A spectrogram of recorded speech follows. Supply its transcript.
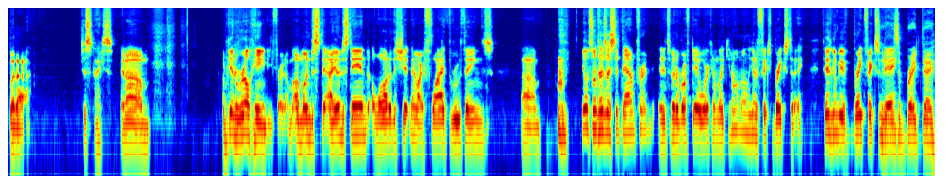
but uh, just nice. And um, I'm getting real handy, Fred. I'm, I'm understand. I understand a lot of the shit now. I fly through things. Um, you know, sometimes I sit down, Fred, and it's been a rough day of work, and I'm like, you know, I'm only gonna fix brakes today. Today's gonna be a brake fixing day, Today's a break day.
